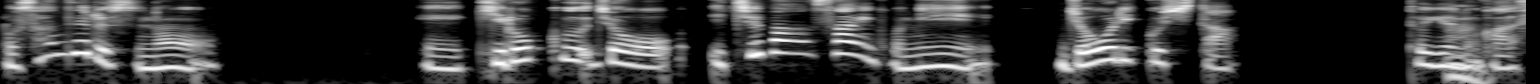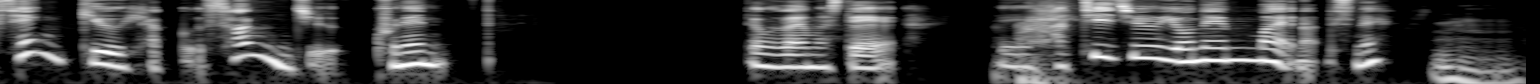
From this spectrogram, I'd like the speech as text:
ロサンゼルスの、えー記録上一番最後に上陸した。というのが1939年。でございまして、えー84年前なんですね。うん。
